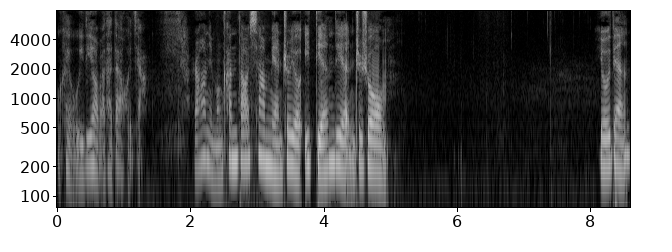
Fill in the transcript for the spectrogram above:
OK，我一定要把它带回家。然后你们看到下面这有一点点这种有点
